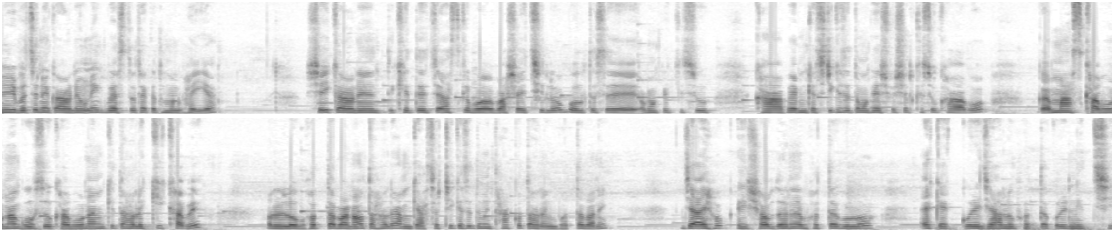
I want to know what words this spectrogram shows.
নির্বাচনের কারণে অনেক ব্যস্ত থাকে তোমার ভাইয়া। সেই কারণে খেতে আজকে বাসায় ছিল, বলতেছে আমাকে কিছু খাওয়াবে, আমি কাছে ঠিক আছে, তোমাকে স্পেশাল কিছু খাওয়াবো। মাছ খাব না গোসও খাব না, আমি কি তাহলে কি খাবে? বলল ভর্তা বানাও তাহলে। আমি আচ্ছা ঠিক আছে, তুমি থাকো, তাহলে আমি ভর্তা বানাই। যাই হোক, এই সব ধরনের ভর্তাগুলো এক এক করে যে আলু ভর্তা করে নিচ্ছি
